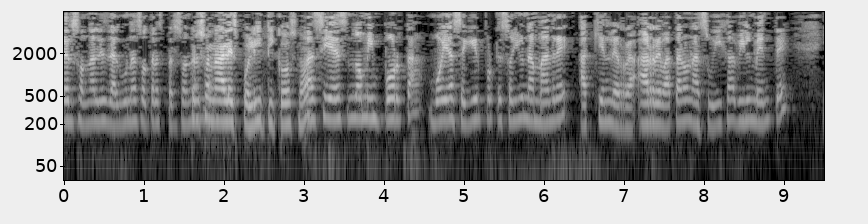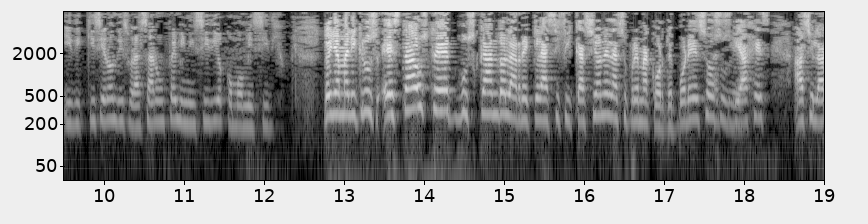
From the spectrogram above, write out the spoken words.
personales de algunas otras personas. Personales, políticos, ¿no? Así es, no me importa, voy a seguir porque soy una madre a quien le arrebataron a su hija vilmente y quisieron disfrazar un feminicidio como homicidio. Doña Maricruz, ¿está usted buscando la reclasificación en la Suprema Corte? Por eso sus viajes hacia la,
